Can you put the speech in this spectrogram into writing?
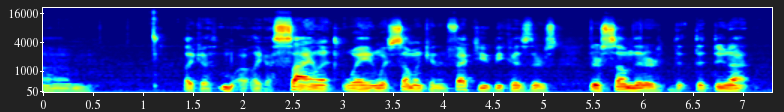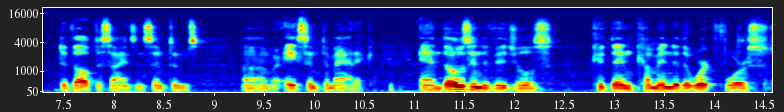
um, like a like a silent way in which someone can infect you because there's there's some that are that, that do not develop the signs and symptoms um, are asymptomatic, and those individuals could then come into the workforce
